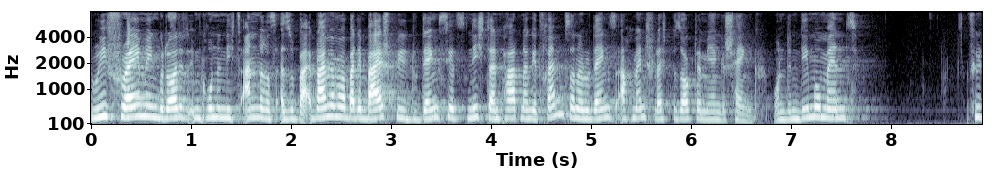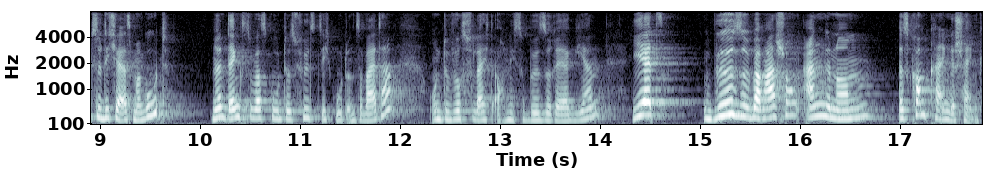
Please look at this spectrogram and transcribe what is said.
Reframing bedeutet im Grunde nichts anderes. Also bleiben wir mal bei dem Beispiel, du denkst jetzt nicht, dein Partner geht fremd, sondern du denkst, ach Mensch, vielleicht besorgt er mir ein Geschenk. Und in dem Moment fühlst du dich ja erstmal gut, ne? denkst du was Gutes, fühlst dich gut und so weiter. Und du wirst vielleicht auch nicht so böse reagieren. Jetzt, böse Überraschung, angenommen, es kommt kein Geschenk.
